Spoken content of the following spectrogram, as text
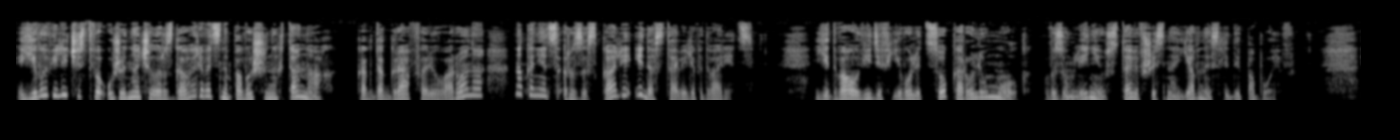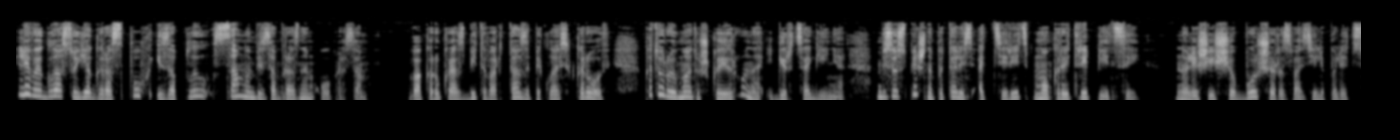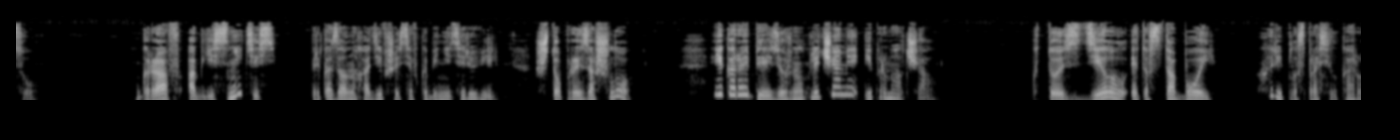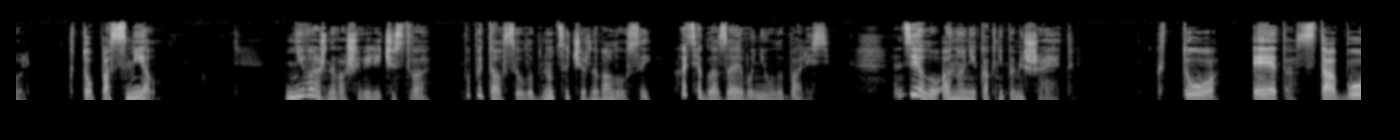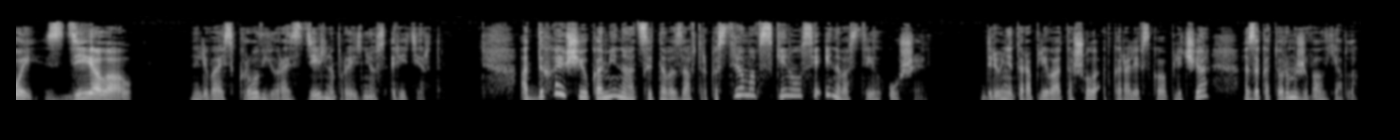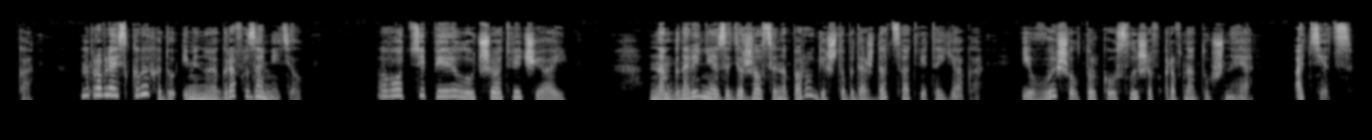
Его Величество уже начал разговаривать на повышенных тонах, когда графа Рюворона наконец разыскали и доставили в дворец. Едва увидев его лицо, король умолк, в изумлении уставившись на явные следы побоев. Левый глаз у Яга распух и заплыл самым безобразным образом. Вокруг разбитого рта запеклась кровь, которую матушка Ирона и герцогиня безуспешно пытались оттереть мокрой тряпицей, но лишь еще больше развозили по лицу. «Граф, объяснитесь!» — приказал находившийся в кабинете Рювиль. «Что произошло?» Егорай передернул плечами и промолчал. «Кто сделал это с тобой?» — хрипло спросил король. «Кто посмел?» «Неважно, ваше величество», — попытался улыбнуться черноволосый, хотя глаза его не улыбались. «Делу оно никак не помешает». «Кто это с тобой сделал?» Наливаясь кровью, раздельно произнес Ретьерд. Отдыхающий у камина от сытного завтрака стрёма вскинулся и навострил уши. Дрюня торопливо отошел от королевского плеча, за которым жевал яблоко. Направляясь к выходу, именуя графа, заметил. «Вот теперь лучше отвечай». На мгновение задержался на пороге, чтобы дождаться ответа Яга, и вышел, только услышав равнодушное. «Отец».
